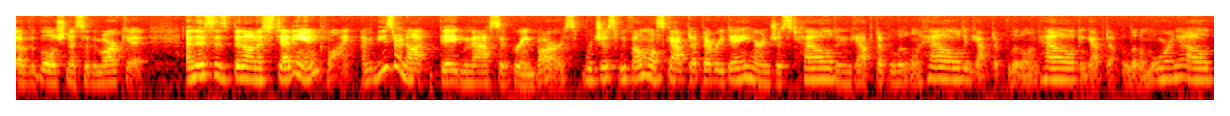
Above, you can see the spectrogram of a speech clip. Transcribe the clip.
of the bullishness of the market. And this has been on a steady incline. I mean, these are not big, massive green bars. We're just, we've almost gapped up every day here and just held and gapped up a little and held and gapped up a little and held and gapped up a little more and held.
